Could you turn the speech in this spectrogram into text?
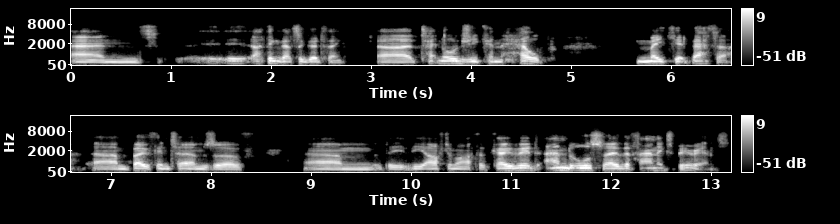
and it, I think that's a good thing uh, technology can help make it better, um, both in terms of um, the the aftermath of COVID and also the fan experience.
